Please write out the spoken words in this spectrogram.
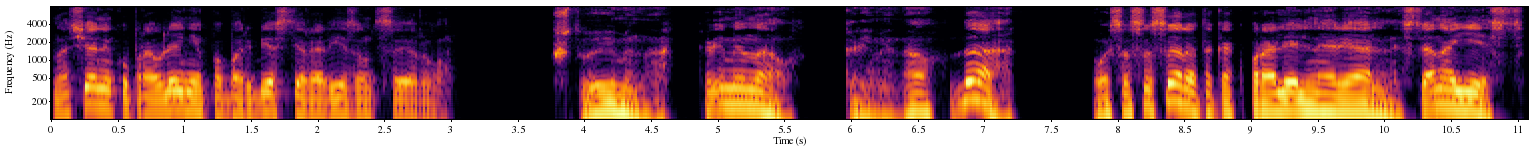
начальник управления по борьбе с терроризмом ЦРУ. Что именно? Криминал. Криминал? Да. В СССР это как параллельная реальность. Она есть,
